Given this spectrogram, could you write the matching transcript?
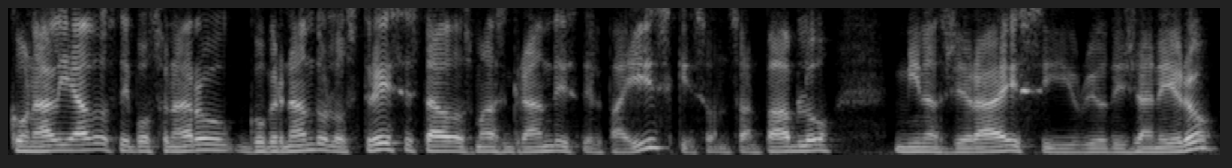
con aliados de Bolsonaro gobernando los tres estados más grandes del país, que son San Pablo, Minas Gerais y Río de Janeiro,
